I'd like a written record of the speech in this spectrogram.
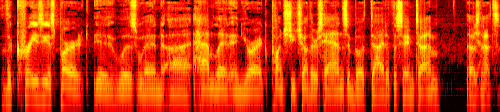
The craziest part uh, was when uh, Hamlet and Yorick punched each other's hands and both died at the same time. That was Yeah. nuts.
